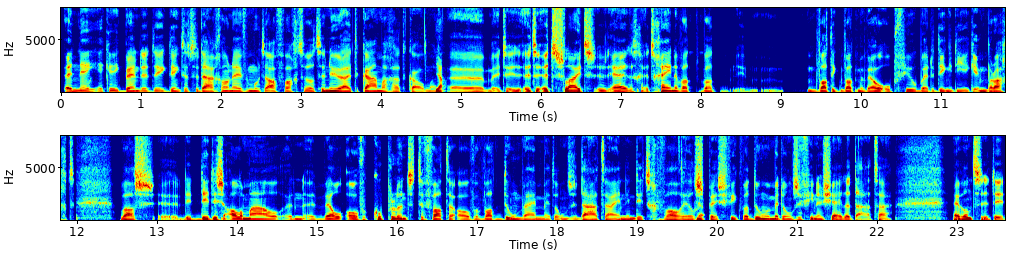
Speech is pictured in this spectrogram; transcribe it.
Eh, nee, ik, ik, ben de, ik denk dat we daar gewoon even moeten afwachten wat er nu uit de Kamer gaat komen. Ja. Eh, het, het, het sluit eh, hetgene wat, wat, wat, ik, wat me wel opviel bij de dingen die ik inbracht, was eh, dit, dit is allemaal een, wel overkoepelend te vatten over wat doen wij met onze data. En in dit geval heel Ja. specifiek, wat doen we met onze financiële data? Want het-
